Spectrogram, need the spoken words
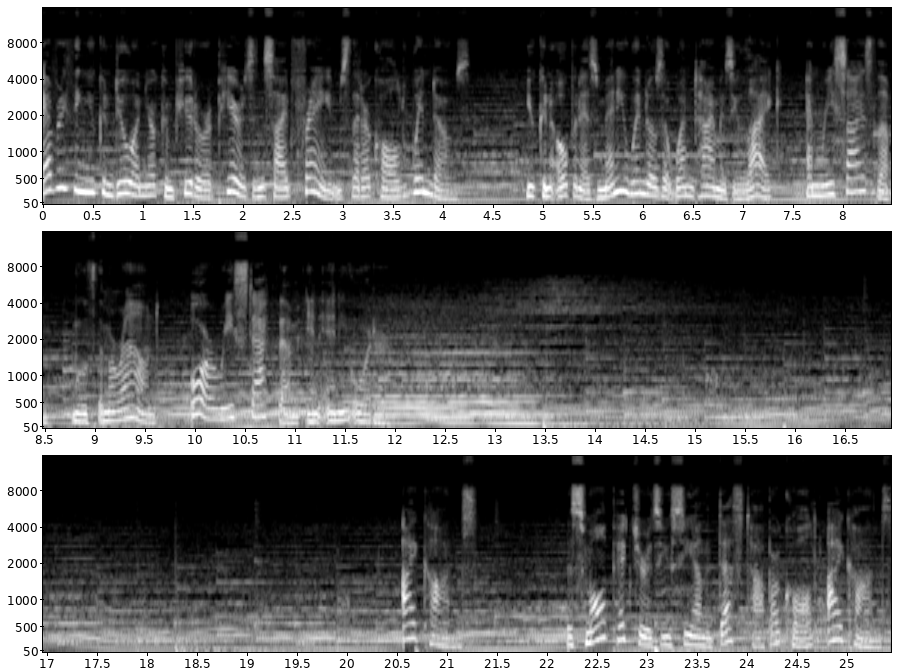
Everything you can do on your computer appears inside frames that are called windows. You can open as many windows at one time as you like and resize them, move them around, or restack them in any order. Icons. The small pictures you see on the desktop are called icons.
